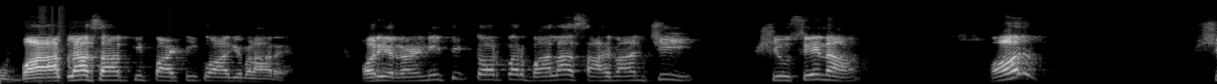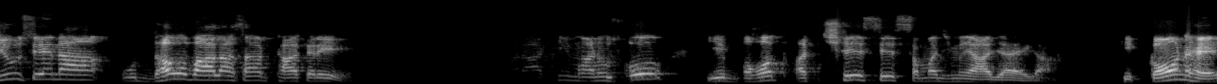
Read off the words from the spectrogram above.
वो बाला साहब की पार्टी को आगे बढ़ा रहे हैं। और ये रणनीतिक तौर पर बाला साहेबांची शिवसेना और शिवसेना उद्धव बाला साहब ठाकरे, मराठी मानुष को ये बहुत अच्छे से समझ में आ जाएगा कि कौन है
